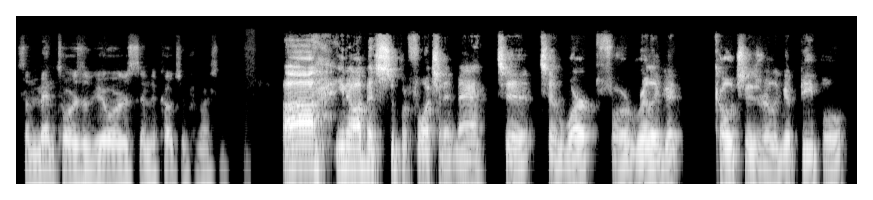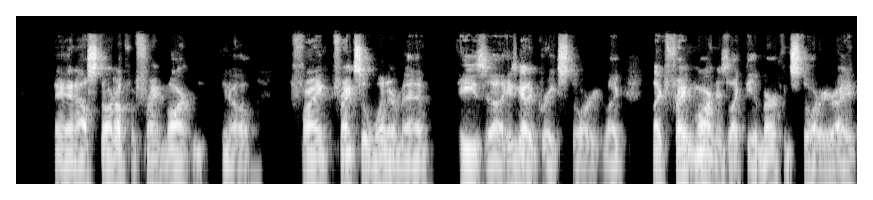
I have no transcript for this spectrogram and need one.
some mentors of yours in the coaching profession? Uh, you know, I've been super fortunate, man, to to work for really good coaches, really good people. And I'll start off with Frank Martin. You know, Frank Frank's a winner, man. He's uh, he's got a great story. Like like Frank Martin is like the American story, right?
